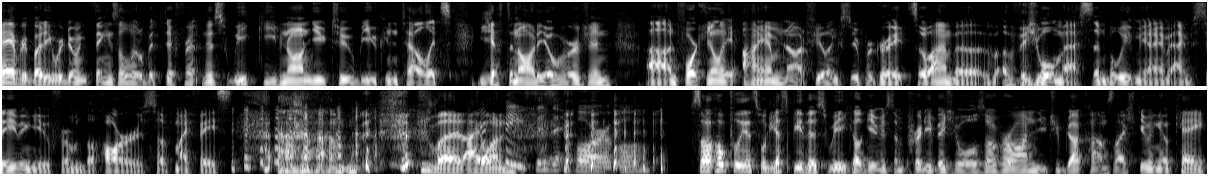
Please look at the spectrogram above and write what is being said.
Hey, everybody, we're doing things a little bit different this week. Even on YouTube, you can tell it's just an audio version. Uh, unfortunately, I am not feeling super great, so I'm a, a visual mess. And believe me, I am, I'm saving you from the horrors of my face. um, but I Your wanted. face isn't horrible. So hopefully this will just be this week. I'll give you some pretty visuals over on youtube.com slash doing okay.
